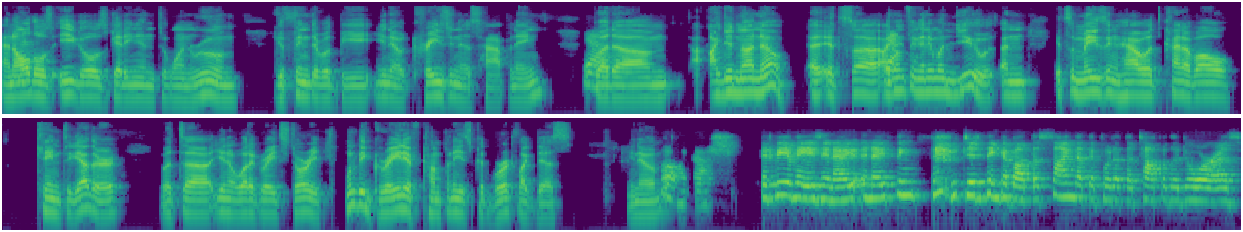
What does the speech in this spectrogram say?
and all those egos getting into one room you think there would be you know craziness happening. Yeah. but um i did not know. Uh, it's uh yeah. i don't think anyone knew. And it's amazing how it kind of all came together. But uh you know what a great story. Wouldn't it be great if companies could work like this you know? Oh my gosh. It'd be amazing. I and i think did think about the sign that they put at the top of the door as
